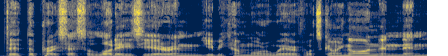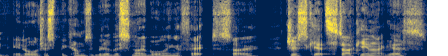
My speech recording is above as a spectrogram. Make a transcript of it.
the, the process a lot easier and you become more aware of what's going on. And then it all just becomes a bit of a snowballing effect. So just get stuck in, I guess.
